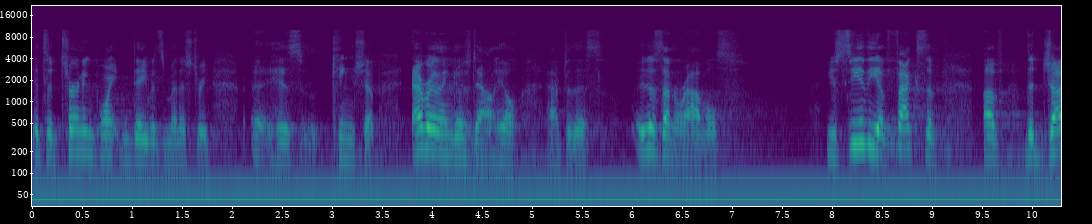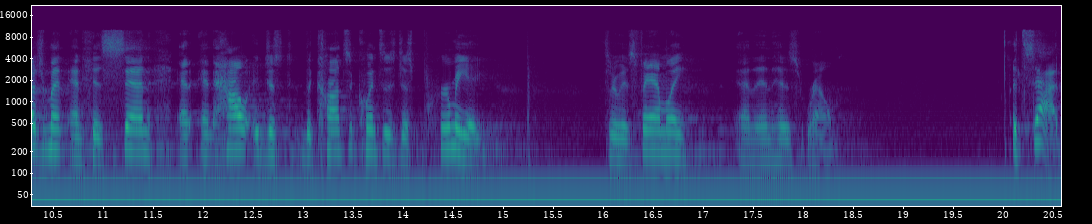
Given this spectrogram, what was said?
It's a turning point in David's ministry, uh, his kingship. Everything goes downhill after this, it just unravels. You see the effects of of the judgment and his sin and, and how it just, the consequences just permeate through his family and in his realm. It's sad.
